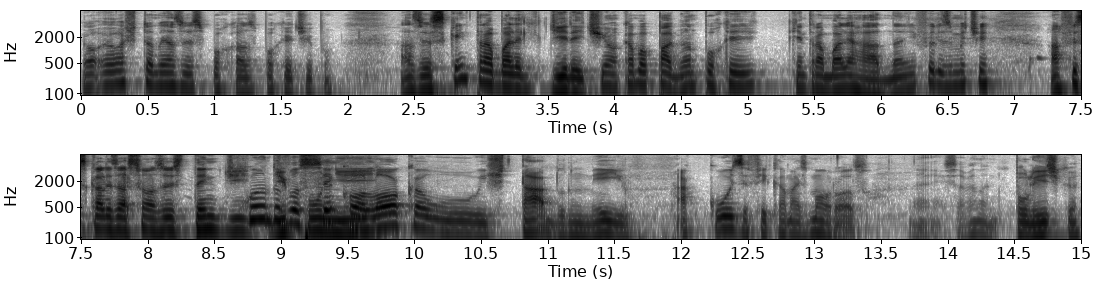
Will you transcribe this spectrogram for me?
Eu, eu acho também, às vezes, por causa, porque, tipo, às vezes quem trabalha direitinho acaba pagando porque quem trabalha errado, né? Infelizmente, a fiscalização às vezes tem de Quando de você punir... coloca o Estado no meio, a coisa fica mais morosa. É, isso é verdade. Política.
